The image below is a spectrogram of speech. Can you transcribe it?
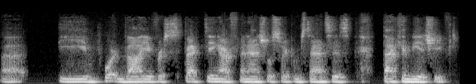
uh, the important value of respecting our financial circumstances. That can be achieved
